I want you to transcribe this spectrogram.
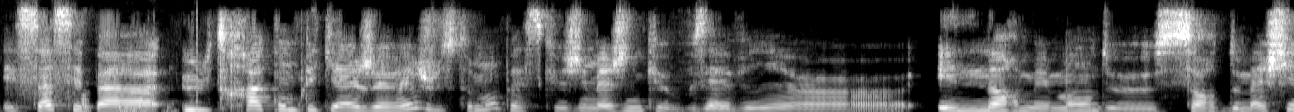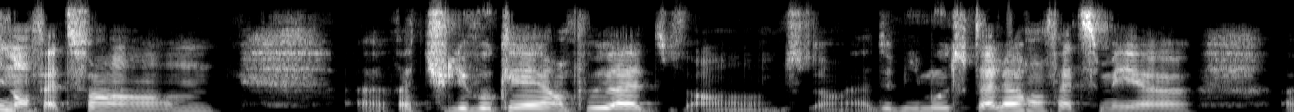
Et ça, c'est pas ultra compliqué à gérer justement parce que j'imagine que vous avez euh, énormément de sortes de machines en fait. Enfin, euh, tu l'évoquais un peu à, demi-mot tout à l'heure en fait, mais euh, euh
